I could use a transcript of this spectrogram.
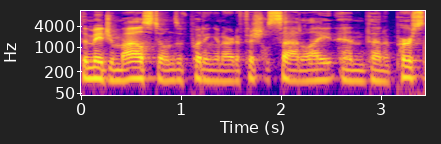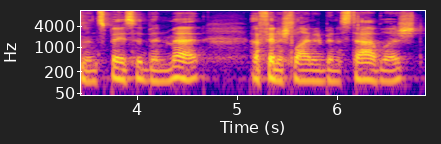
The major milestones of putting an artificial satellite and then a person in space had been met, a finish line had been established,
